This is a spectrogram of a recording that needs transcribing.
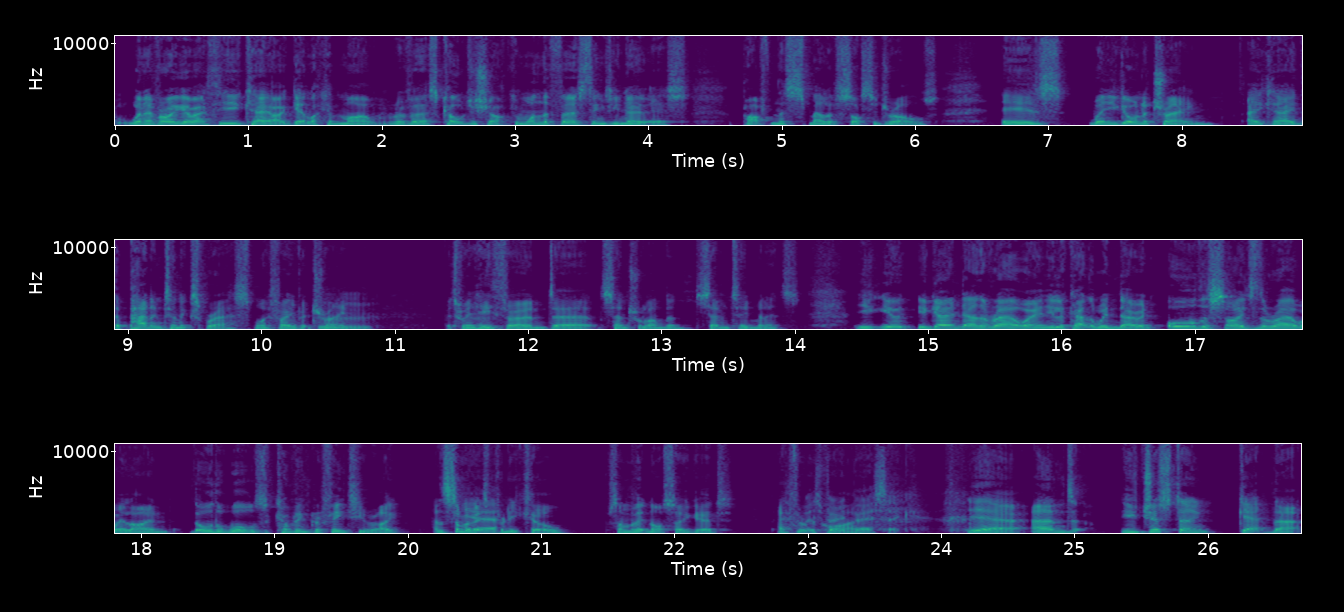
whenever I go back to the UK, I get like a mild reverse culture shock, and one of the first things you notice, apart from the smell of sausage rolls, is when you go on a train, aka the Paddington Express, my favourite train. Mm. Between Heathrow and uh, Central London, seventeen minutes. You, you're, you're going down the railway and you look out the window, and all the sides of the railway line, all the walls are covered in graffiti, right? And some of it's pretty cool, some of it not so good. Effort required basic. yeah, and you just don't get that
